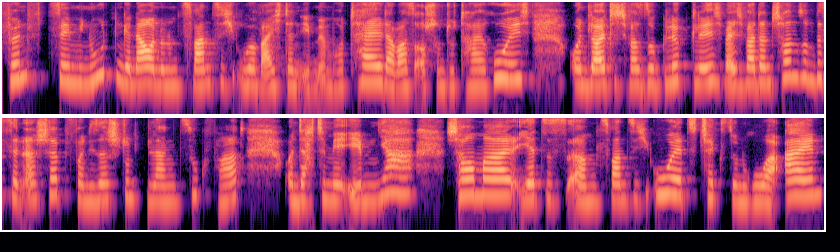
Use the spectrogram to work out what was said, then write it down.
15 Minuten genau und um 20:00 war ich dann eben im Hotel. Da war's auch schon total ruhig und Leute, ich war so glücklich, weil ich war dann schon so 'n bisschen erschöpft von dieser stundenlangen Zugfahrt und dachte mir eben: „Ja, schau mal, jetzt ist, ähm, 20:00, jetzt checkst du in Ruhe ein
